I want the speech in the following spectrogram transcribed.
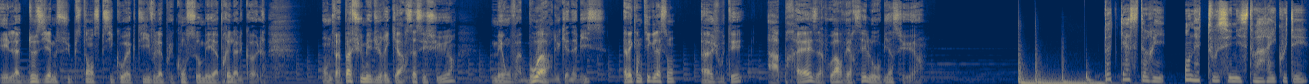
est la deuxième substance psychoactive la plus consommée après l'alcool. On ne va pas fumer du Ricard, ça c'est sûr, mais on va boire du cannabis avec un petit glaçon, à ajouter après avoir versé l'eau, bien sûr. Podcast Story. On a tous une histoire à écouter.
